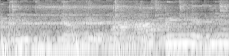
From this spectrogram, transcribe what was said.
anh nhìn nhau nghe qua lá phía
